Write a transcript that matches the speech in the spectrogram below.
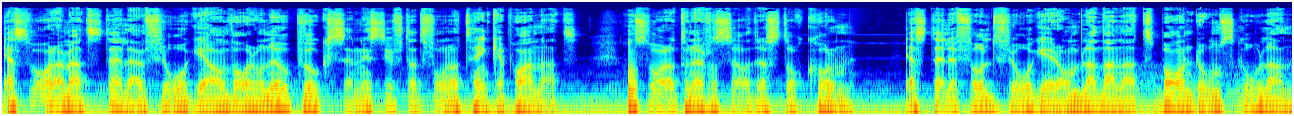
Jag svarar med att ställa en fråga om var hon är uppvuxen i syfte att få henne att tänka på annat. Hon svarar att hon är från södra Stockholm. Jag ställer följdfrågor om bland annat barndomsskolan.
